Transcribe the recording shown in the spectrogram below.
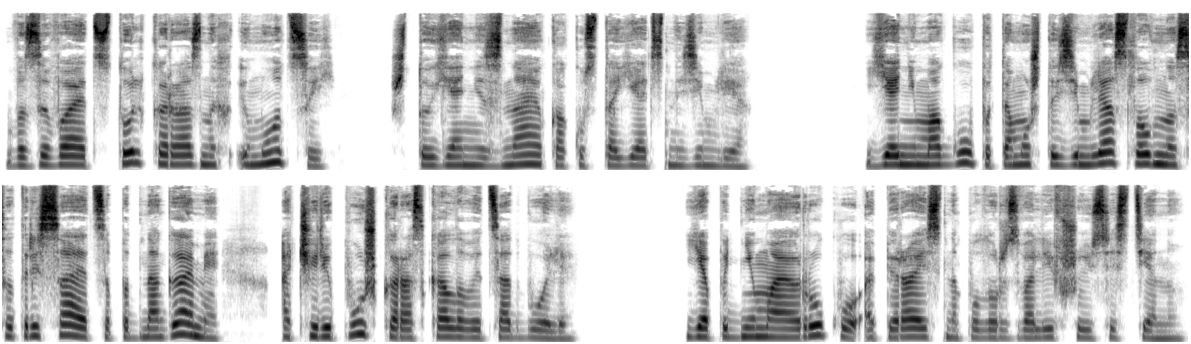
вызывает столько разных эмоций, что я не знаю, как устоять на земле. Я не могу, потому что земля словно сотрясается под ногами, а черепушка раскалывается от боли. Я поднимаю руку, опираясь на полуразвалившуюся стену.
